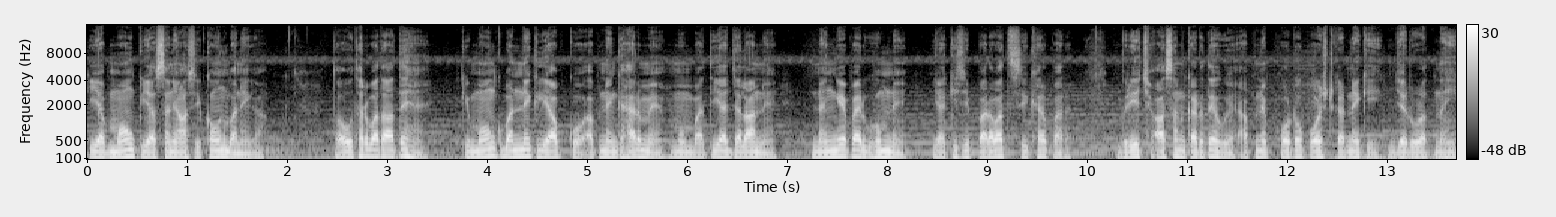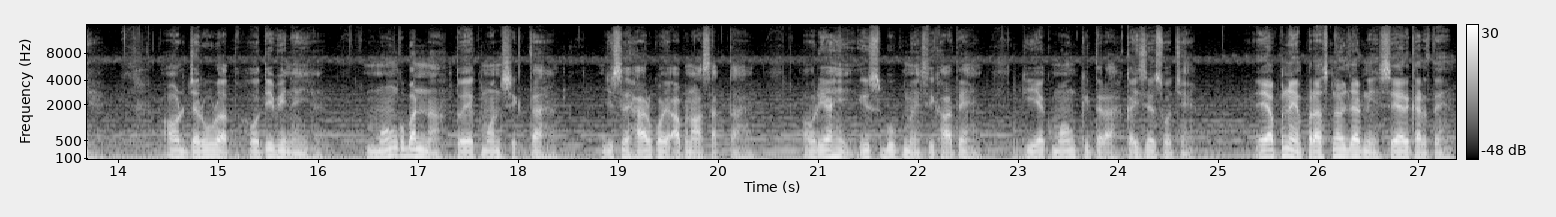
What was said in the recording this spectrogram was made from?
कि अब मौंक या सन्यासी कौन बनेगा? तो उथर बताते हैं कि मौंक बनने के लिए आपको अपने घर में मोमबत्तियाँ जलाने, नंगे पैर घूमने या किसी पर्वत शिखर पर वृक्ष आसन करते हुए अपने फ़ोटो पोस्ट करने की ज़रूरत नहीं है, और ज़रूरत होती भी नहीं है। मौंक बनना तो एक मानसिकता है, जिसे हर कोई अपना सकता है। और यही इस बुक में सिखाते हैं कि एक मॉन्क की तरह कैसे सोचें। ये अपने पर्सनल जर्नी शेयर करते हैं,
